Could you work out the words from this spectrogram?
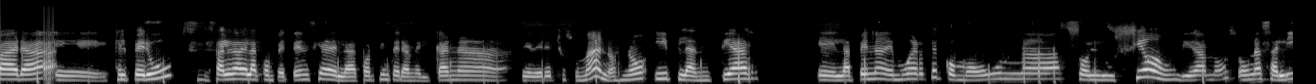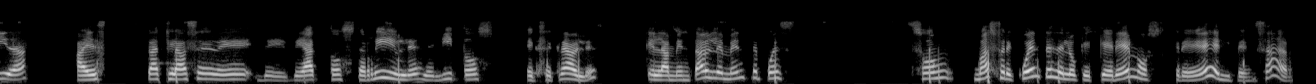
para eh, que el Perú salga de la competencia de la Corte Interamericana de Derechos Humanos, ¿no? Y plantear eh, la pena de muerte como una solución, digamos, o una salida a esta clase de, actos terribles, delitos execrables, que lamentablemente, pues, son más frecuentes de lo que queremos creer y pensar.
